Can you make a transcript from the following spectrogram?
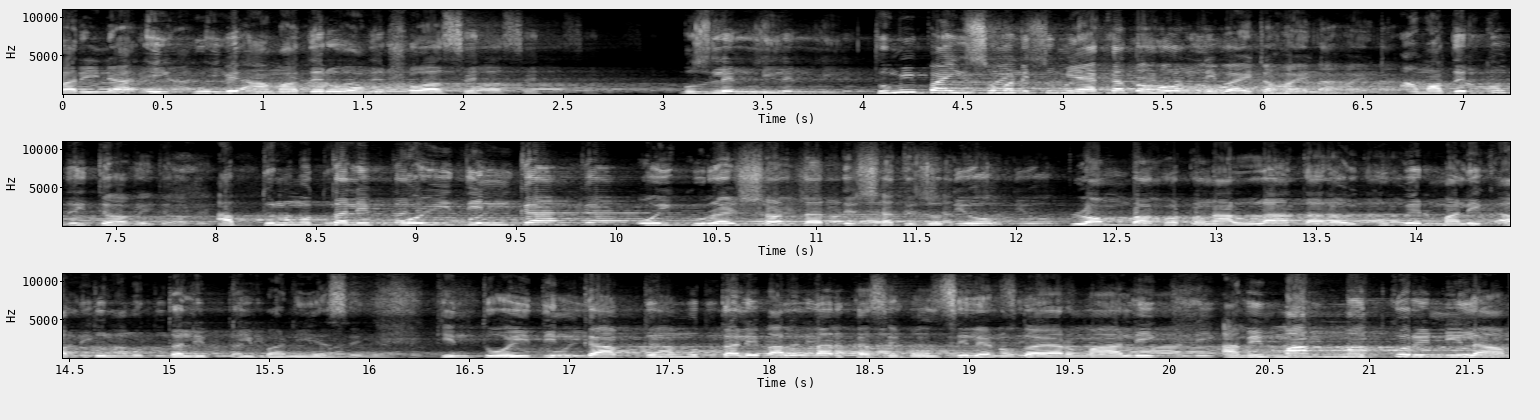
পারি না, এই কূপে আমাদেরও অংশ আছে। তুমি পাইছো মানে তুমি একা তো হল নিবা এটা হয় না। আমাদেরকেও দিতে হবে। আব্দুল মুত্তালিব ওই দিনকা ওই সর্দারদের সাথে যদিও লম্বা ঘটনা, আল্লাহ ওই কূপের মালিক আব্দুল মুত্তালিব কি বানিয়েছে। কিন্তু ওই দিনকা আব্দুল মুত্তালিব আল্লাহর কাছে বলছিলেন, ও দয়ার মালিক, আমি মান্নত করে নিলাম।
